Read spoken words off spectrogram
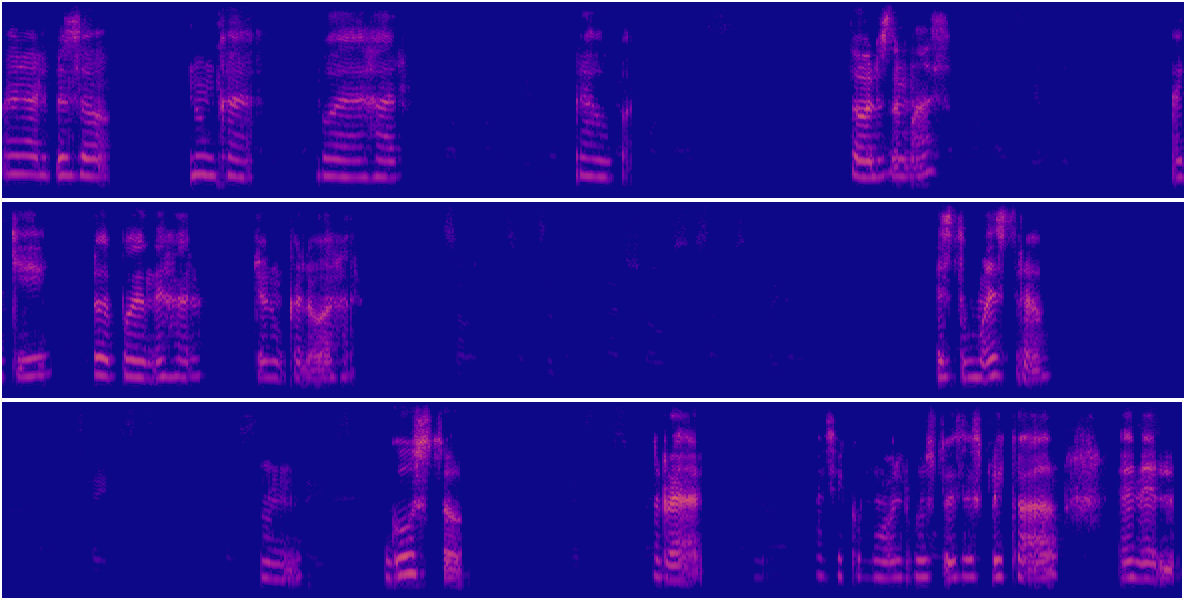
él pensó nunca voy a dejar Prabhupada. Todos los demás aquí lo pueden dejar. Yo nunca lo voy a dejar. esto muestra un gusto real, así como el gusto es explicado en el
